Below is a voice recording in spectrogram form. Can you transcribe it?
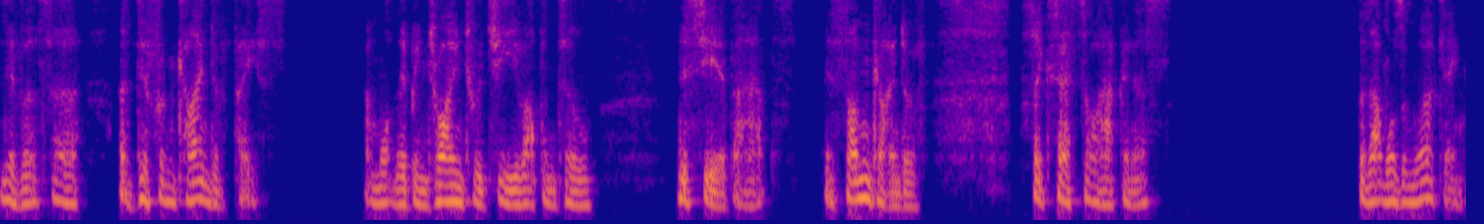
live at a, a different kind of pace. And what they've been trying to achieve up until this year, perhaps, is some kind of success or happiness. But that wasn't working.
